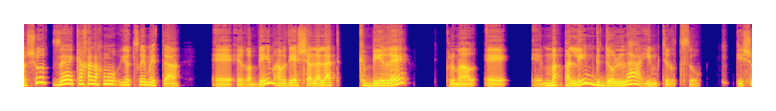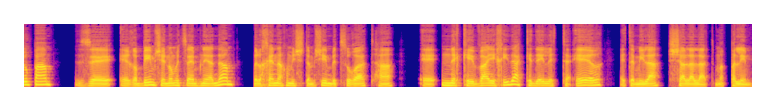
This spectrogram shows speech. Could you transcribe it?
פשוט זה ככה אנחנו יוצרים את הרבים, אבל זה יהיה שללת כבירה, כלומר אה, אה, מפלים גדולה אם תרצו. כי שוב פעם, זה רבים שאינו מציין בני אדם, ולכן אנחנו משתמשים בצורת הנקבה יחידה כדי לתאר את המילה שללת, מפלים.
